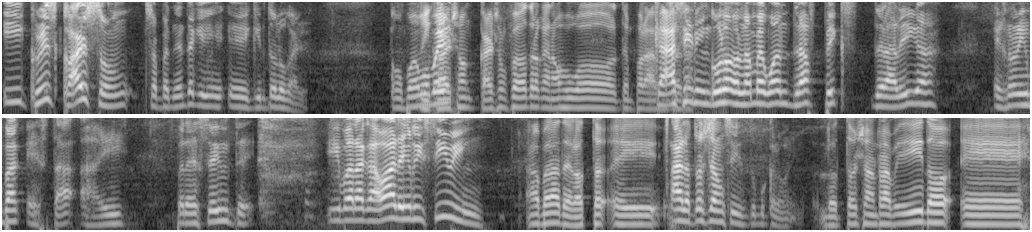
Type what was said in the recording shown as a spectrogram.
Y Chris Carson, sorprendente, eh, quinto lugar. Como Y podemos ver, Carson, Carson fue otro que no jugó la temporada. casi completa. ninguno de los number one draft picks de la liga, el running back, está ahí presente. Y para acabar en receiving, Ah, espérate, los, to- eh, ah, los touchdowns, sí, tú búscalo ahí. los touchdowns rapidito. Eh,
